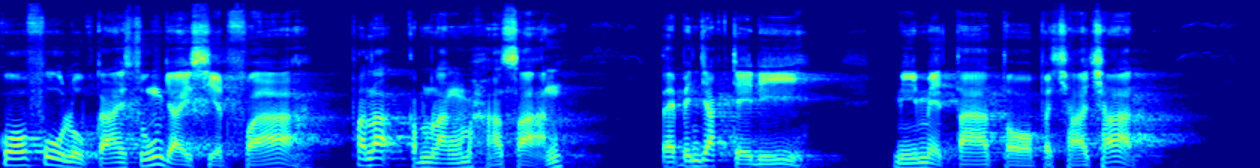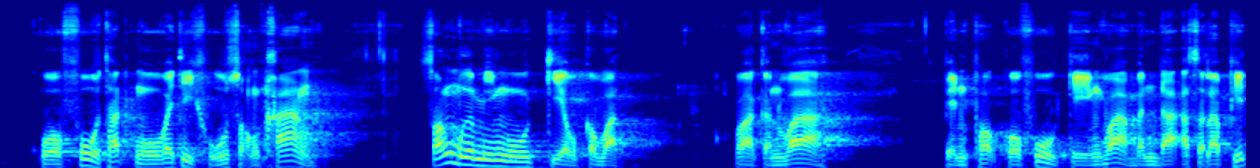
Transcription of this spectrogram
กัวฟู่รูปกายสูงใหญ่เสียดฟ้า พละกำลังมหาศาล แต่เป็นยักษ์ใจดี มีเมตตาต่อประชาชาติ กัวฟู่ทัดงูไว้ที่หูสองข้าง สองมือมีงูเกี่ยวกวัด ว่ากันว่า เป็นเพราะกัวฟู่เกรงว่าบรรดาอสรพิษ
